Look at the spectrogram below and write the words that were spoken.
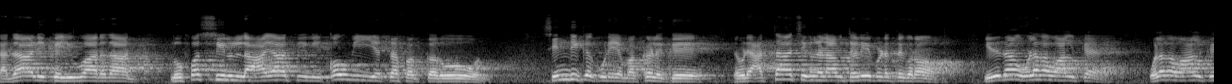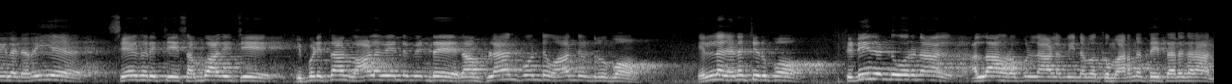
கதாலிக்க இவ்வாறு தான் நுஃபஸ்ஸிலுல் ஆயாத்தில் கௌமியத்தை ஃபக்கரோன் சிந்திக்கக்கூடிய மக்களுக்கு நம்முடைய அத்தாட்சிகளை நாம் தெளிவுபடுத்துகிறோம். இதுதான் உலக வாழ்க்கை. உலக வாழ்க்கையில் நிறைய சேகரித்து சம்பாதிச்சு இப்படித்தான் வாழ வேண்டும் என்று நாம் பிளான் போட்டு வாழ்ந்துட்டு இருப்போம் எல்லாம் நினச்சிருப்போம். திடீரென்று ஒரு நாள் அல்லாஹ் ரபுல்லா ஆலமி நமக்கு மரணத்தை தருகிறான்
